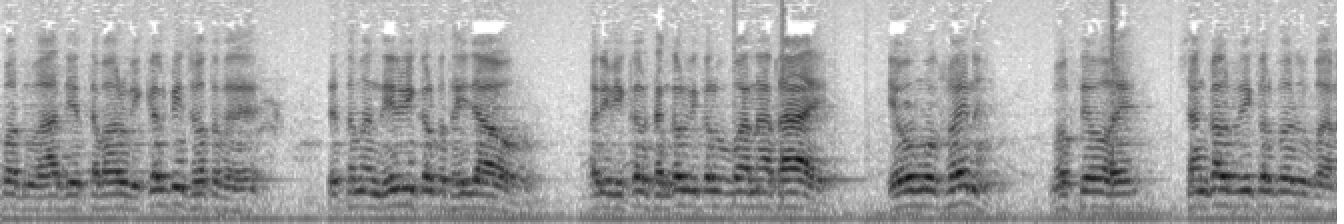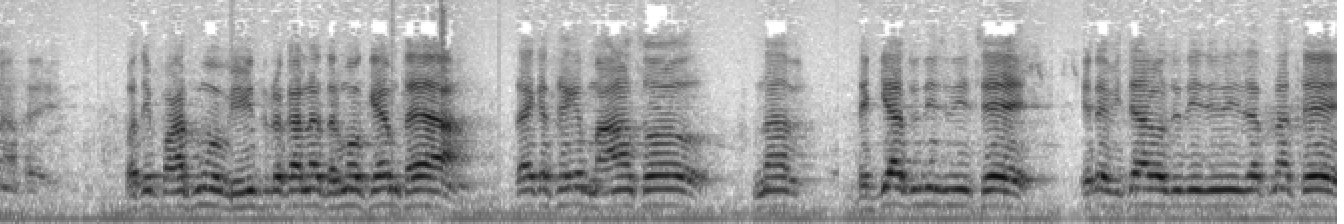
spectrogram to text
પદ આ જે તમારું વિકલ્પી છો તમે, તે તમે નિર્વિકલ્પ થઈ જાઓ. ફરી વિકલ્પ, સંકલ્પ વિકલ્પ ઊભા ના થાય. એવો મોક્ષ હોય ને? મોક્ષ એવો હોય. સંકલ્પ વિકલ્પ જ ઊભા ના થાય. પછી પાંચમું, વિવિધ પ્રકારના ધર્મો કેમ થયા? ત્યાં કે છે કે માણસો ના જગ્યા જુદી જુદી છે, એટલે વિચારો જુદી જુદી જાતના છે,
